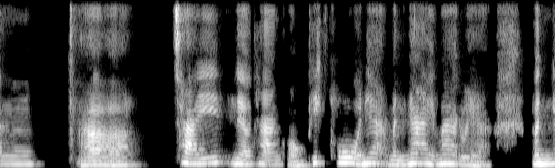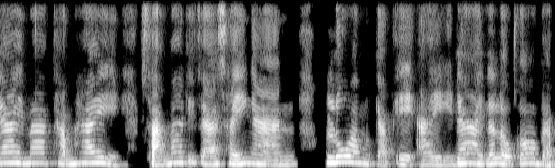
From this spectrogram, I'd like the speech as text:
รใช้แนวทางของ PICO เนี่ยมันง่ายมากเลยอะมันง่ายมากทำให้สามารถที่จะใช้งานร่วมกับเอไอได้แล้วเราก็แบบ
